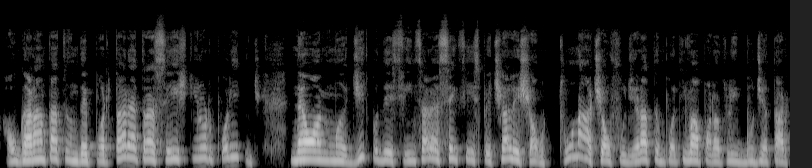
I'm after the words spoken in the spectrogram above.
au garantat îndepărtarea traseiștilor politici, ne-au amăgit cu desfințarea secției speciale și au tunat și au fulgerat împotriva aparatului bugetar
